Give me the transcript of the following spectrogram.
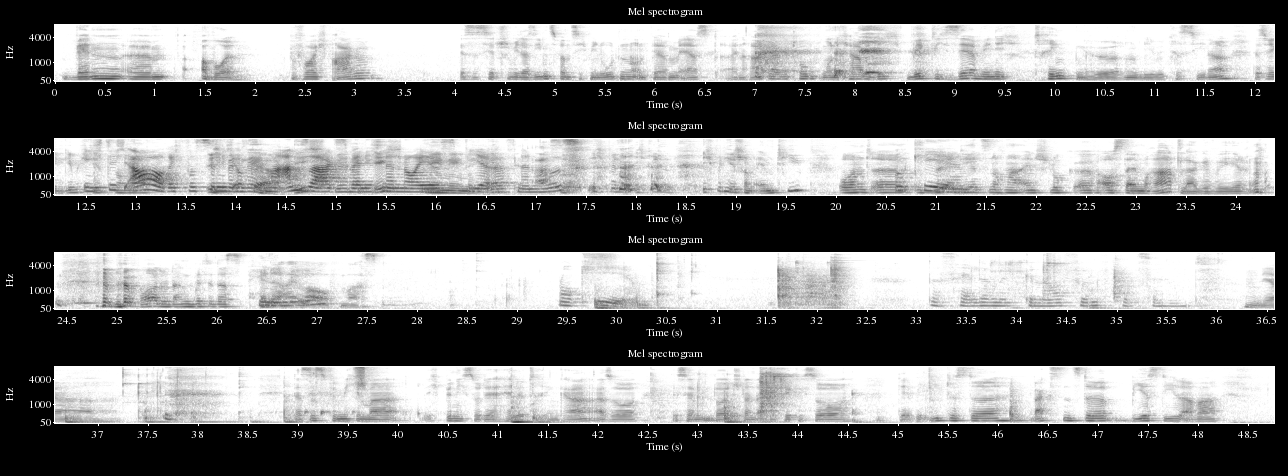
Wenn, ähm, obwohl, bevor ich frage, es ist jetzt schon wieder 27 Minuten und wir haben erst einen Radler getrunken und ich habe dich wirklich sehr wenig trinken hören, liebe Christina. Deswegen gebe ich, ich dir Ich dich auch. Ich wusste ich nicht, ob leer. du immer ansagst, ich bin, wenn ich, ich ein neues nee, nee, nee, Bier öffnen muss. So, ich, bin, ich, bin, ich bin hier schon empty und äh, okay. will dir jetzt nochmal einen Schluck äh, aus deinem Radler gewähren, bevor du dann bitte das helle nee, einmal aufmachst. Okay. Das helle mit genau 5%. Ja. Das ist für mich immer, ich bin nicht so der helle Trinker. Also ist ja in Deutschland einfach wirklich so der beliebteste, wachsendste Bierstil, aber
